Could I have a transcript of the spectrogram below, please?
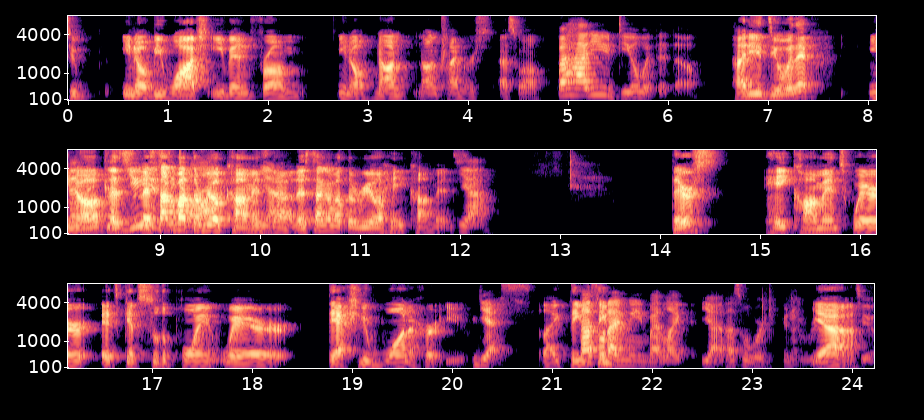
to you know be watched even from you know non non climbers as well but how do you deal with it though? how do you deal with it you Does know it- let's you let's talk about the real comments Yeah. now let's talk about the real hate comments Yeah, there's hate comments where it gets to the point where they actually want to hurt you yes, like they, that's they what I mean by like, yeah, that's what we're gonna really Yeah. get into.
